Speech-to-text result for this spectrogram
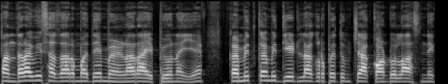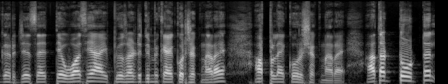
पंधरा वीस हजारमध्ये मिळणारा आय पी ओ नाही आहे कमीत कमी दीड लाख रुपये तुमच्या अकाउंटला असणे गरजेचं आहे. तेव्हाच ह्या आय पी ओसाठी तुम्ही काय करू शकणार आहे? अप्लाय करू शकणार आहे. आता टोटल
